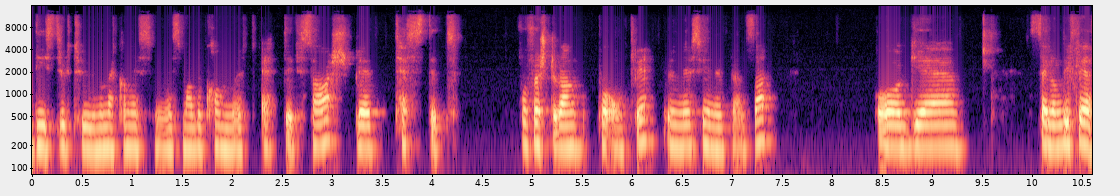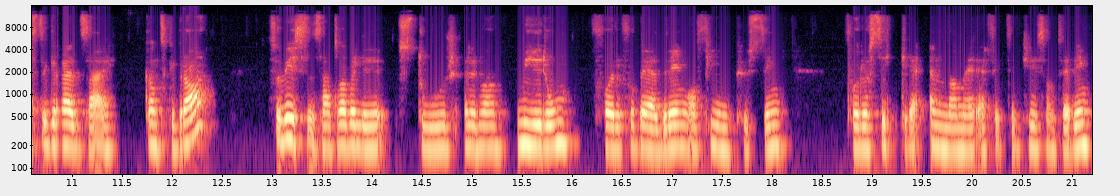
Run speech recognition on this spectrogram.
de strukturene og mekanismene som hadde kommet etter SARS, ble testet for første gang på ordentlig under svineinfluensa. Og selv om de fleste greide seg ganske bra, så viste det seg at det var veldig stor, eller det var mye rom for forbedring og finpussing for å sikre enda mer effektiv krisehåndtering.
